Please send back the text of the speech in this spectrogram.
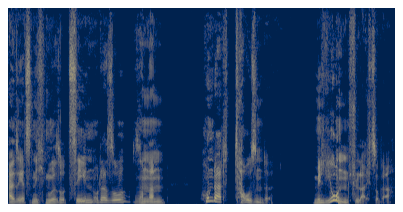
Also jetzt nicht nur so zehn oder so, sondern Hunderttausende, Millionen vielleicht sogar,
